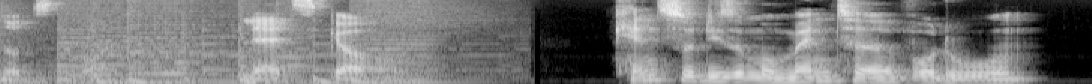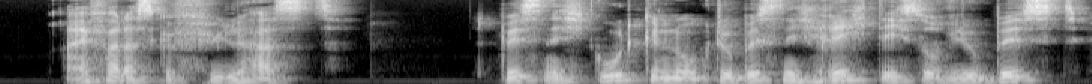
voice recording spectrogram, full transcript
nutzen wollen. Let's go! Kennst du diese Momente, wo du einfach das Gefühl hast, du bist nicht gut genug, du bist nicht richtig so wie du bist?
